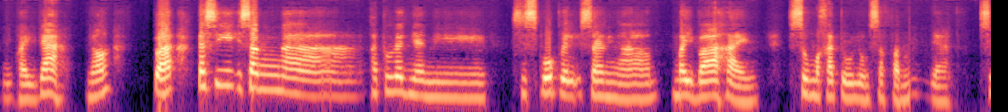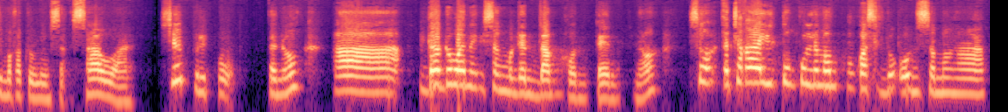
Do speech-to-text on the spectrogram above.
buhay na, no? Diba? Kasi isang ah, katulad niya ni Sis Popel, isang ah, may bahay, sumakatulong sa pamilya, sumakatulong sa asawa. Siyempre po, ano, ah, gagawa ng isang magandang content, no? So, at saka yung tungkol naman po kasi doon sa mga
